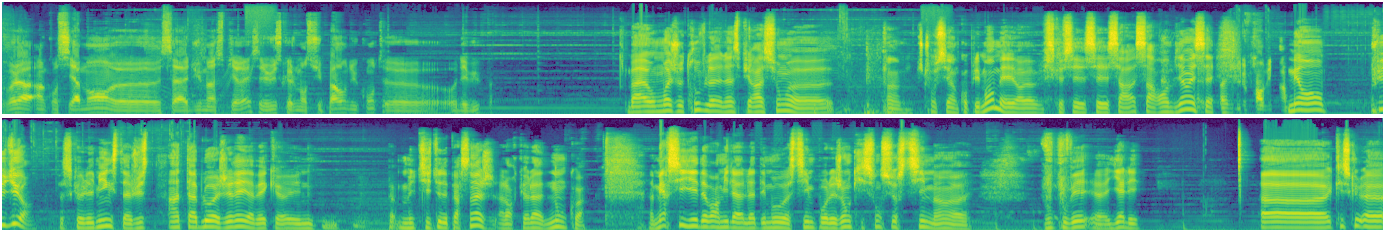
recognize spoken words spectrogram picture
voilà inconsciemment euh, ça a dû m'inspirer. C'est juste que je m'en suis pas rendu compte au début. Bah moi je trouve l'inspiration, enfin je trouve c'est un compliment, mais parce que c'est ça, ça rend bien et c'est. Mais en plus dur, parce que Lemmings t'as juste un tableau à gérer avec une multitude de personnages, alors que là non quoi. Merci d'avoir mis la, démo Steam pour les gens qui sont sur Steam. Hein, vous pouvez y aller. Euh, qu'est-ce que euh,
